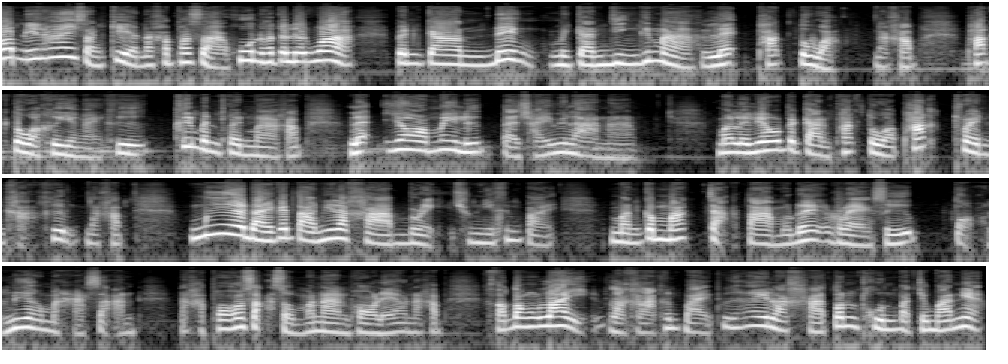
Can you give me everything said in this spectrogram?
รอบนี้ถ้าให้สังเกตนะครับ ภาษาหุ้นเขาจะเรียกว่าเป็นการเด้งมีการยิงขึ้นมาและพักตัวนะครับ พักตัวคือยังไงคือขึ้นเป็นเทรนมาครับ และย่อไม่ลึกแต่ใช้เวลานาน มันเลยเรียกว่าเป็นการพักตัวพักเทรนขาขึ้นนะครับ เมื่อใดก็ตามที่ราคาเบรกช่วงนี้ขึ้นไป มันก็มักจะตามมาด้วยแรงซื้อต่อเนื่องมหาศาลนะครับเพราะเขาสะสมมานานพอแล้วนะครับ เขาต้องไล่ราคาขึ้นไป เพื่อให้ราคาต้นทุนปัจจุบันเนี่ย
